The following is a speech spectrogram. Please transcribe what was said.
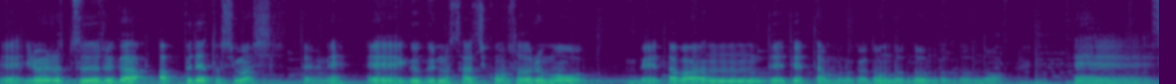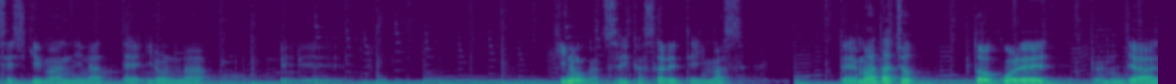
えー、いろいろツールがアップデートしましたよね。えー、Google のサーチコンソールもベータ版で出たものがどんどんどんどんどんどん、えー、正式版になっていろんな、えー、機能が追加されています。でまだちょっとこれじゃあ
